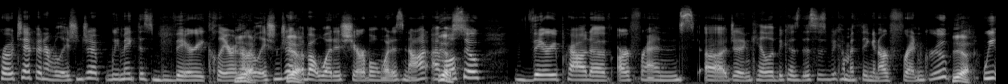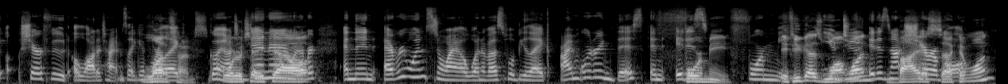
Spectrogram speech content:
pro tip in a relationship, we make this very clear in Yeah, our relationship yeah. about what is shareable and what is not. I'm Yes. also very proud of our friends, uh, Jen and Caleb, because this has become a thing in our friend group. Yeah. We share food a lot of times. Like if we're like times. going Order out to dinner takeout. or whatever. And then every once in a while, one of us will be like, I'm ordering this and it is For me. For me. If you guys want one, it is not buy shareable. a second one.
